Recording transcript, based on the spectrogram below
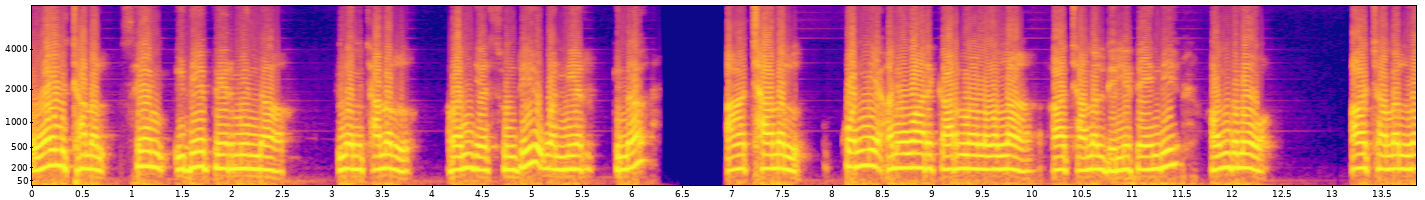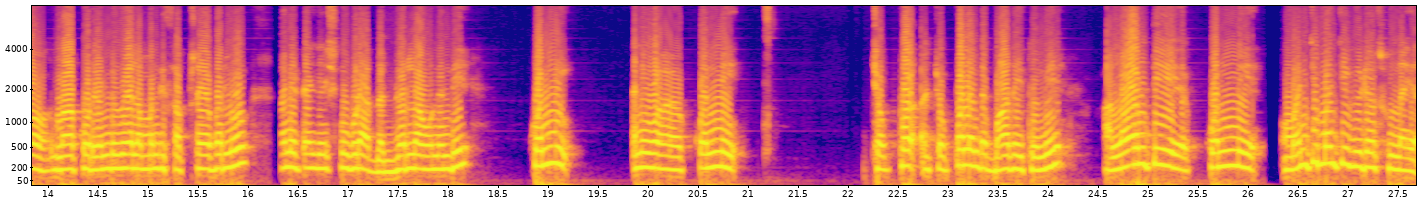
ఓల్డ్ ఛానల్ సేమ్ ఇదే పేరు మీద నేను ఛానల్ రన్ చేస్తుంటే వన్ ఇయర్ కింద ఆ ఛానల్ కొన్ని అనివార్య కారణాల వల్ల ఆ ఛానల్ డిలీట్ అయింది. అందులో ఆ ఛానల్లో నాకు రెండు వేల మంది సబ్స్క్రైబర్లు మానిటైజేషన్ కూడా దగ్గరలో ఉండింది. కొన్ని అని కొన్ని చెప్ప చెప్పాలంటే బాధ అవుతుంది. అలాంటి కొన్ని మంచి మంచి వీడియోస్ ఉన్నాయి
